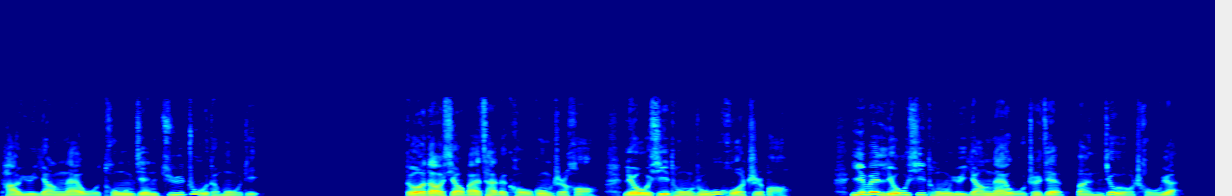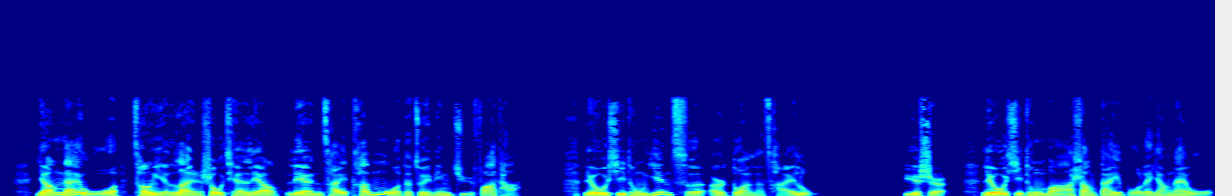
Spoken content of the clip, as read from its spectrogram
他与杨乃武通奸居住的目的。得到小白菜的口供之后，刘希同如获至宝，因为刘希同与杨乃武之间本就有仇怨。杨乃武曾以滥收钱粮、敛财贪墨的罪名举发他，刘希同因此而断了财路。于是刘希同马上逮捕了杨乃武，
